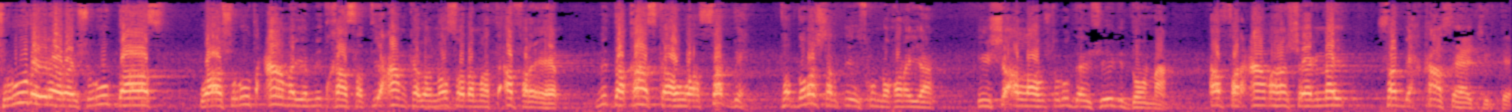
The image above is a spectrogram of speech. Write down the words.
Shuruuday leedahay shuruuddaas waa shuruud caamaya mid khaasatii caamkeeda noo soo dhammaatay afaray aheyd midda khaaska ah waa saddex toddoba shardiya isku noqonayaan. Insha allahu shuruuddaan sheegi doonaa afar caam ahaan sheegnay saddex qaas ahaa jirta.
